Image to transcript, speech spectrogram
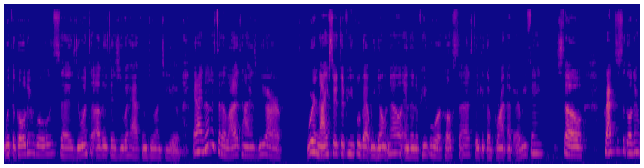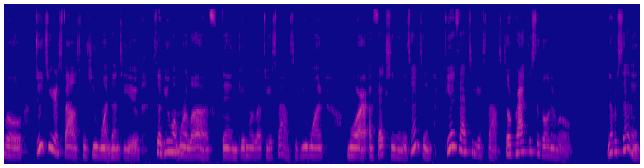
with the golden rule, it says, Do unto others as you would have them do unto you. And I notice that a lot of times we are we're nicer to people that we don't know, and then the people who are close to us, they get the brunt of everything. So, practice the golden rule. Do to your spouse what you want done to you. So, if you want more love, then give more love to your spouse. If you want more affection and attention, give that to your spouse. So, practice the golden rule. Number seven,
